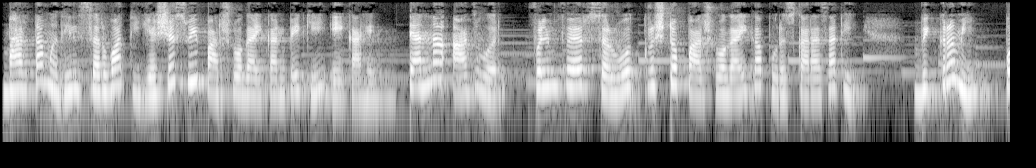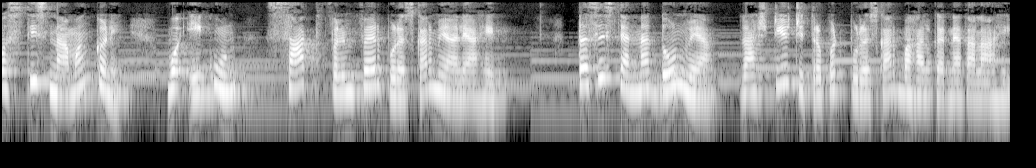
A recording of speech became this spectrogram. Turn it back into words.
भारतामधील सर्वात यशस्वी पार्श्वगायिकांपैकी एक आहेत. त्यांना आजवर फिल्मफेअर सर्वोत्कृष्ट पार्श्वगायिका पुरस्कारासाठी विक्रमी पस्तीस नामांकने व एकूण सात फिल्मफेअर पुरस्कार मिळाले आहेत. तसेच त्यांना दोन वेळा राष्ट्रीय चित्रपट पुरस्कार बहाल करण्यात आला आहे.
